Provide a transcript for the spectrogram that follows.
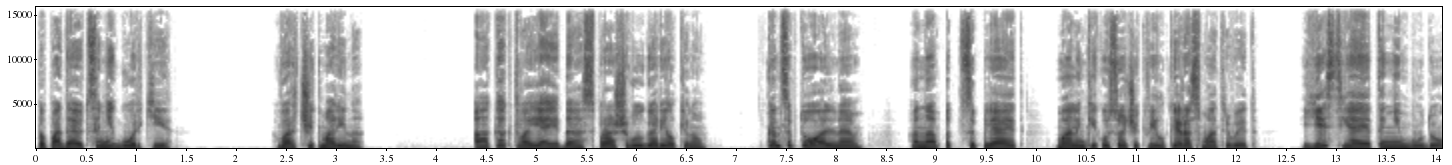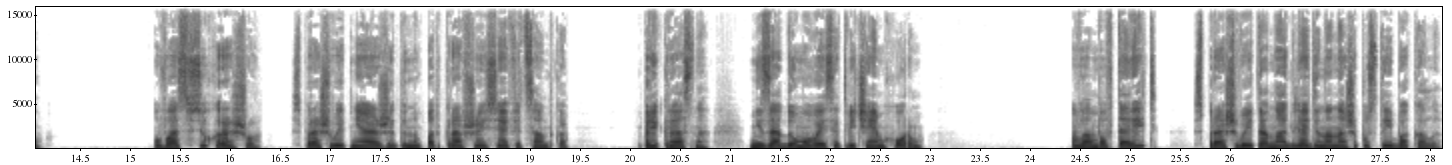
попадаются не горькие, — ворчит Марина. «А как твоя еда?» — спрашиваю Горелкину. «Концептуальная». Она подцепляет маленький кусочек вилкой и рассматривает. «Есть я это не буду». «У вас все хорошо?» — спрашивает неожиданно подкравшаяся официантка. «Прекрасно», — не задумываясь, отвечаем хором. «Вам повторить?» — спрашивает она, глядя на наши пустые бокалы.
